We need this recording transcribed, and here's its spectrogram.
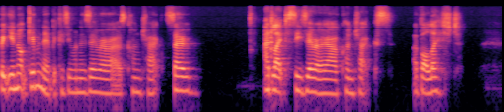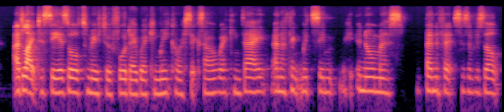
but you're not given it because you're on a zero hours contract. So I'd like to see zero hour contracts abolished. I'd like to see us all to move to a four day working week or a six hour working day. And I think we'd see enormous benefits as a result.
